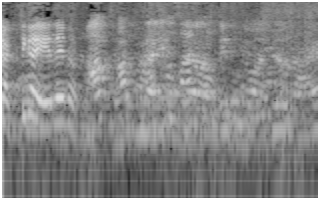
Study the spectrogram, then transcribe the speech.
रहा है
